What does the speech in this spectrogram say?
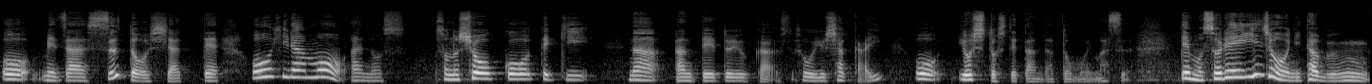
を目指すとおっしゃって大平もあのその商工的な安定というかそういう社会を良しとしてたんだと思います。でもそれ以上に多分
